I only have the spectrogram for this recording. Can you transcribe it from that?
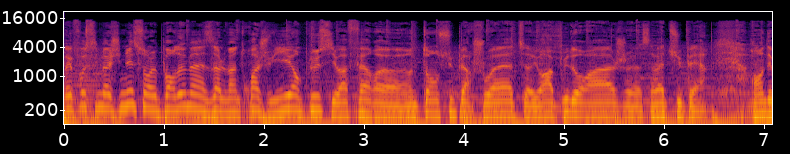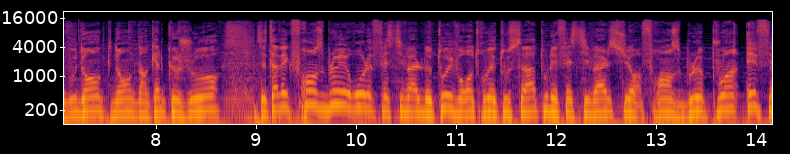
Ah ben faut s'imaginer sur le port de Metz le 23 juillet. En plus, il va faire euh, un temps super chouette. Il y aura plus d'orage. Ça va être super. Rendez-vous donc donc dans quelques jours. C'est avec France Bleu Héros le festival de Taux. Et vous retrouvez tout ça, tous les festivals sur francebleu.fr.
